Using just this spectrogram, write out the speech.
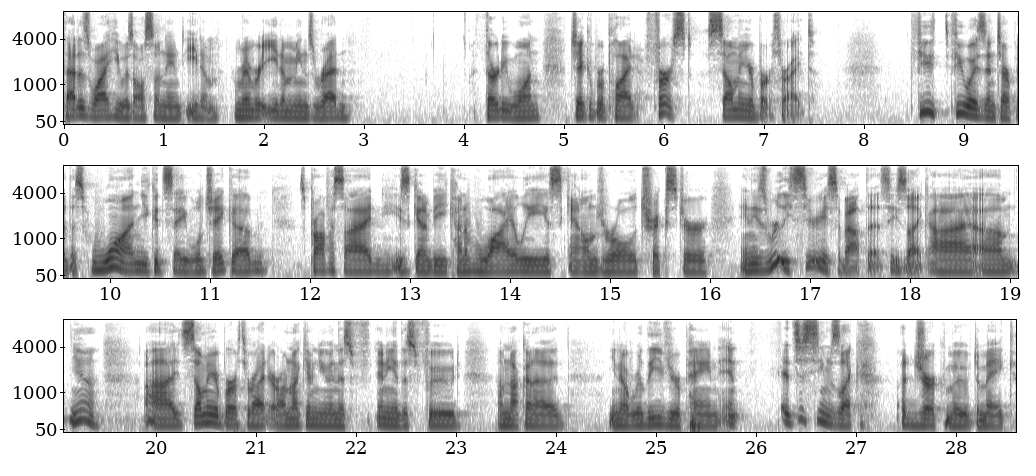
That is why he was also named Edom. Remember, Edom means red. 31. Jacob replied, First, sell me your birthright. Few, few ways to interpret this. One, you could say, well, Jacob is prophesied. He's going to be kind of wily, a scoundrel, a trickster, and he's really serious about this. He's like, I, um, yeah, uh, sell me your birthright, or I'm not giving you in this any of this food. I'm not gonna, you know, relieve your pain. And it just seems like a jerk move to make.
